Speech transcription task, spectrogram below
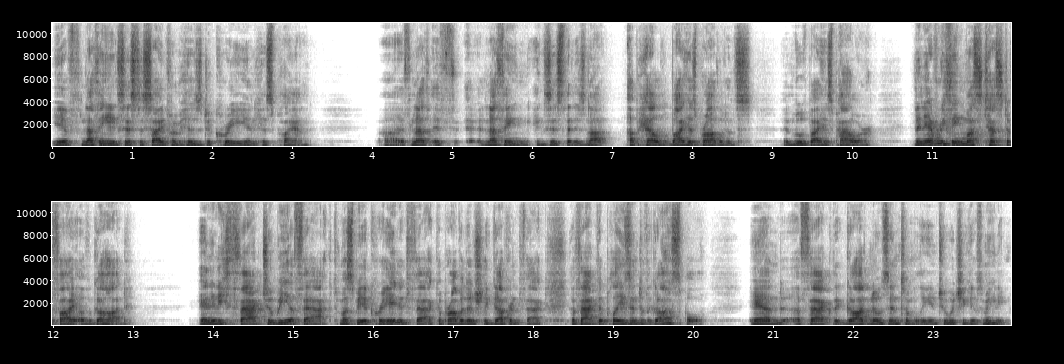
if nothing exists aside from His decree and His plan, uh, if not if nothing exists that is not upheld by His providence and moved by His power, then everything must testify of God. And any fact to be a fact must be a created fact, a providentially governed fact, a fact that plays into the gospel, and a fact that God knows intimately and to which he gives meaning.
